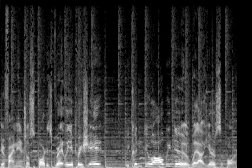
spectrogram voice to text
Your financial support is greatly appreciated. We couldn't do all we do without your support.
